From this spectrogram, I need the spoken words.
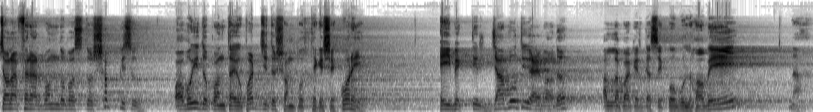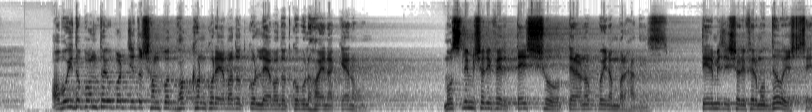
চলাফেরার বন্দোবস্ত সব কিছু অবৈধ পন্থায় উপার্জিত সম্পদ থেকে সে করে। এই ব্যক্তির যাবতীয় আবাদত আল্লাহ পাকের কাছে কবুল হবে না। অবৈধ পন্থায় উপার্জিত সম্পদ ভক্ষণ করে আবাদত করলে আবাদত কবুল হয় না কেন? মুসলিম শরীফের তেইশশো তিরানব্বই নম্বর হাদিস। তিরমিজি শরীফের মধ্যেও এসছে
